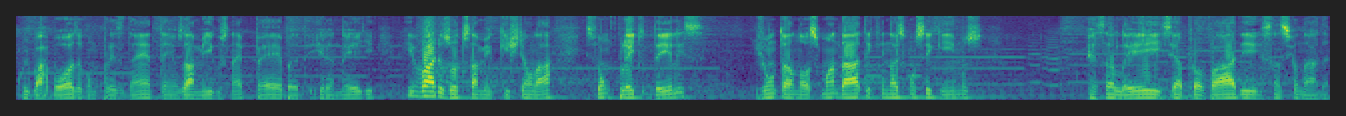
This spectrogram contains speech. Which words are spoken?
Rui Barbosa como presidente, tem os amigos, né, Peba, Iraneide e vários outros amigos que estão lá. Isso foi um pleito deles, junto ao nosso mandato, e que nós conseguimos essa lei ser aprovada e sancionada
